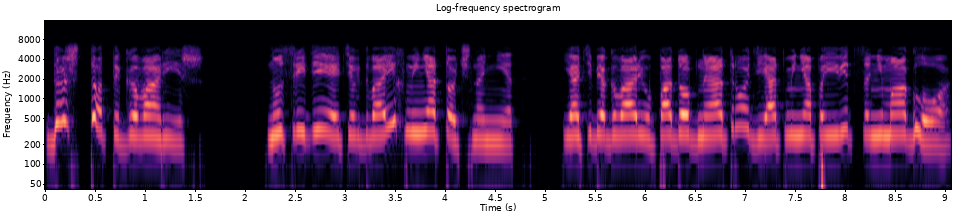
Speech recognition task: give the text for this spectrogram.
Да что ты говоришь? Ну, среди этих двоих меня точно нет. Я тебе говорю, подобное отродье от меня появиться не могло.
